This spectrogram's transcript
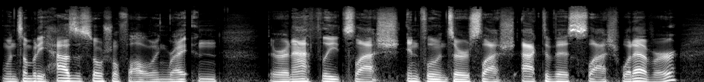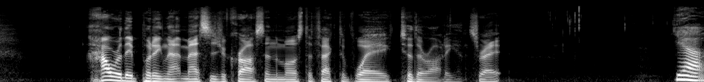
when somebody has a social following, right? And they're an athlete slash influencer slash activist slash whatever. How are they putting that message across in the most effective way to their audience, right? Yeah.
